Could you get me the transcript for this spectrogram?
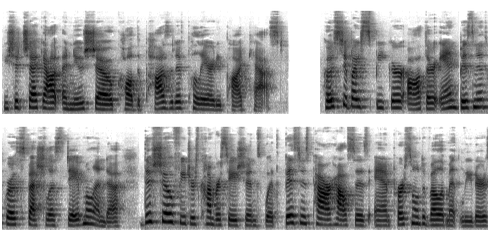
you should check out a new show called the Positive Polarity Podcast. Hosted by speaker, author, and business growth specialist Dave Melinda, this show features conversations with business powerhouses and personal development leaders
